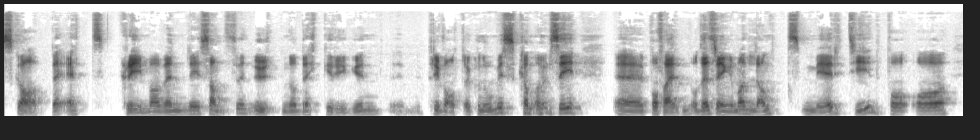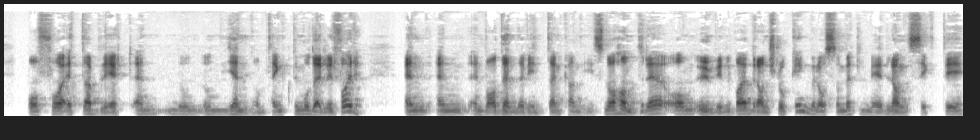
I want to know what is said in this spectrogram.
skape et klimavennlig samfunn uten å brekke ryggen eh, privatøkonomisk, kan man vel si, eh, på ferden. Og det trenger man langt mer tid på å, å få etablert en, noen, noen gjennomtenkte modeller for enn en, en hva denne vinteren kan gi. Så nå handler det om umiddelbar brannslukking, men også om et mer langsiktig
